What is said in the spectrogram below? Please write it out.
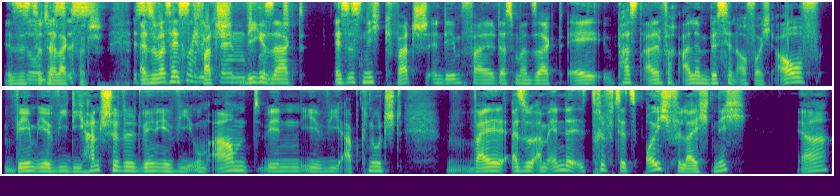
Es ist so, totaler Quatsch. Ist, also was heißt Quatsch? Wie gesagt, es ist nicht Quatsch in dem Fall, dass man sagt, ey, passt einfach alle ein bisschen auf euch auf, wem ihr wie die Hand schüttelt, wen ihr wie umarmt, wen ihr wie abknutscht, weil, also am Ende trifft es jetzt euch vielleicht nicht, ja,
